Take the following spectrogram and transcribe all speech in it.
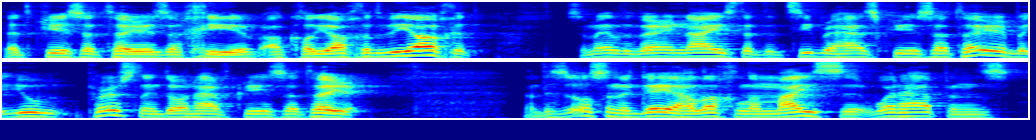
that Kriyas HaTorah is a al kol yachid v'yachid. So Mamela, very nice that the tzibur has Kriyas HaTorah, but you personally don't have Kriyas HaTorah. Now, this is also negay halach lemaisa. What happens,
